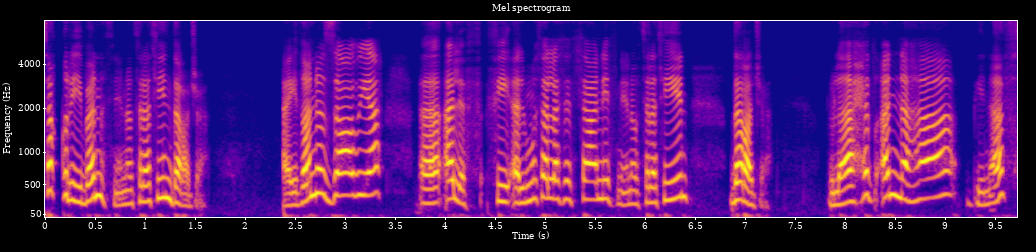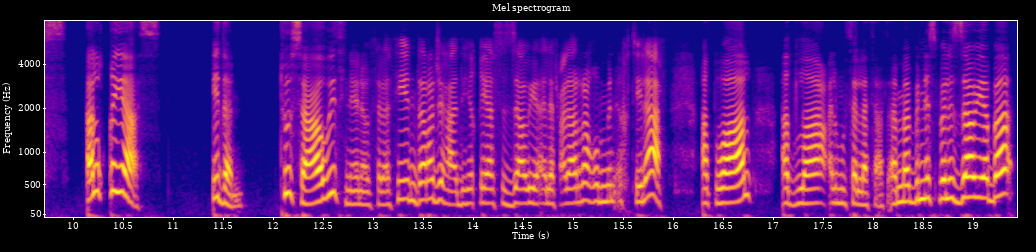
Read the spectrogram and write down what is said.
تقريبا 32 درجة. أيضا الزاوية آه، ألف في المثلث الثاني 32 درجة. نلاحظ أنها بنفس القياس. إذا تساوي 32 درجة. هذه قياس الزاوية ألف على الرغم من اختلاف أطوال أضلاع المثلثات. أما بالنسبة للزاوية باء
